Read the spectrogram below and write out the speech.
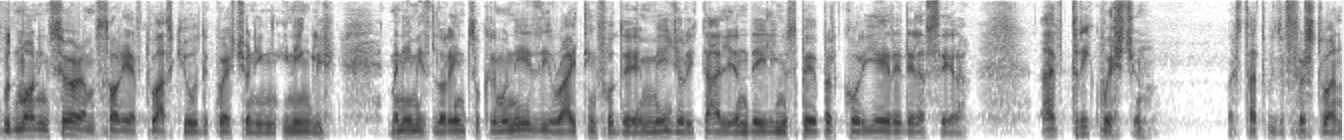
Good morning, sir. I'm sorry I have to ask you the question in, in English. My name is Lorenzo Cremonesi, writing for the major Italian daily newspaper Corriere della Sera. I have three questions. I start with the first one.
